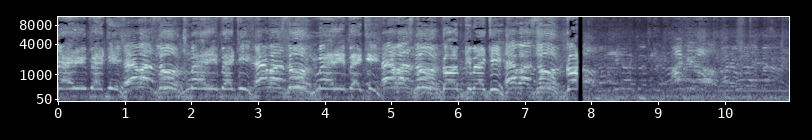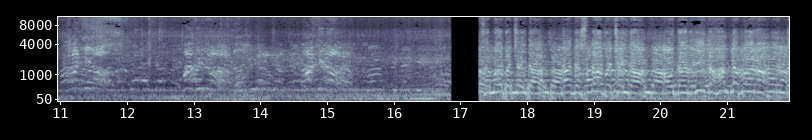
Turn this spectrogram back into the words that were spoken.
تیری بیٹی ہے مزدور میری بیٹی ہے مزدور میری بیٹی ہے مزدور قوم کی بیٹی؟ ہے مزدور زما بچایدا دا دستا بچایدا او د دې د حق لپاره د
